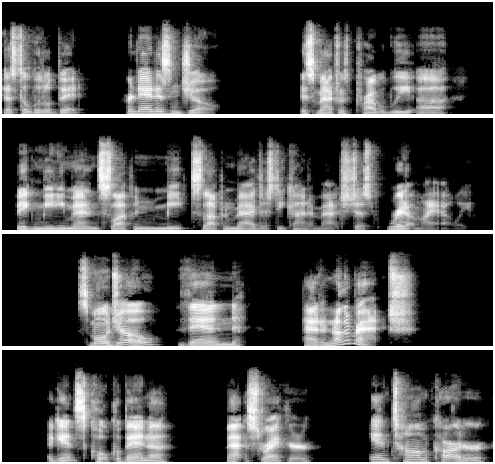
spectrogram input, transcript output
just a little bit. Hernandez and Joe. This match was probably a big meaty men slapping meat, slapping majesty kind of match, just right up my alley. Samoa Joe then had another match against Colt Cabana, Matt Striker, and Tom Carter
